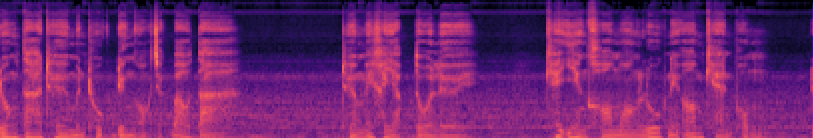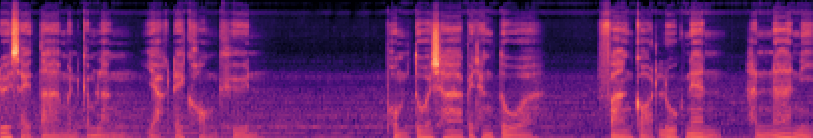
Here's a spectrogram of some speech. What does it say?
ดวงตาเธอเหมือนถูกดึงออกจากเบ้าตา เธอไม่ขยับตัวเลย แค่เอียงคอมองลูกในอ้อมแขนผม ด้วยสายตาเหมือนกำลังอยากได้ของคืน ผมตัวชาไปทั้งตัว ฟางกอดลูกแน่น หันหน้าหนี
